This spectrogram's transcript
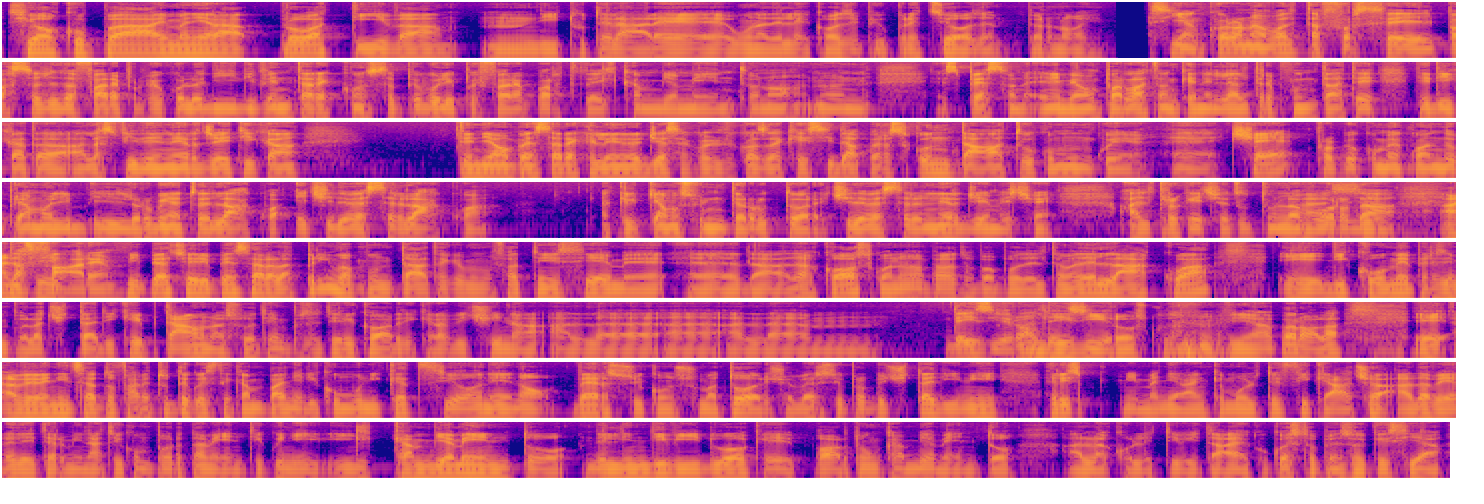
si occupa in maniera proattiva mh, di tutelare una delle cose più preziose per noi. Sì, ancora una volta forse il passaggio da fare è proprio quello di diventare consapevoli e poi fare parte del cambiamento. No? Non, spesso, ne abbiamo parlato anche nelle altre puntate dedicate alla sfida energetica, tendiamo a pensare che l'energia sia qualcosa che si dà per scontato, comunque eh, c'è, proprio come quando apriamo il, il rubinetto dell'acqua e ci deve essere l'acqua, clicchiamo sull'interruttore, ci deve essere l'energia, invece altro che c'è tutto un lavoro eh, sì. da, Anzi, da, fare. Mi piace ripensare alla prima puntata che abbiamo fatto insieme eh, da, da COS, quando abbiamo parlato proprio del tema dell'acqua e di come per esempio la città di Cape Town, al suo tempo se ti ricordi che era vicina al... Uh, al um, Day Zero. Al Day Zero, scusami, mi la parola, e aveva iniziato a fare tutte queste campagne di comunicazione no, verso i consumatori, cioè verso i propri cittadini, in maniera anche molto efficace ad avere determinati comportamenti. Quindi il cambiamento dell'individuo che porta un cambiamento alla collettività. Ecco, questo penso che sia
